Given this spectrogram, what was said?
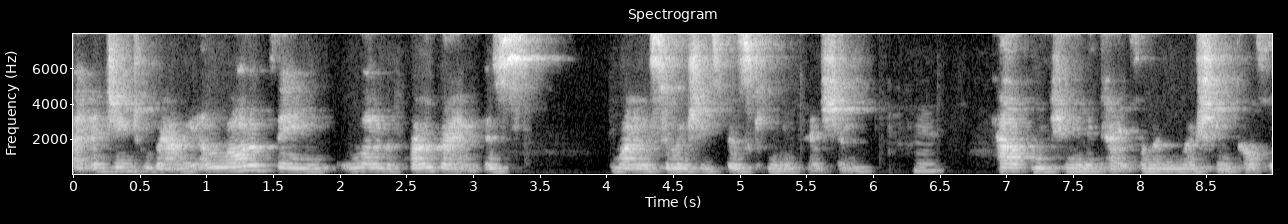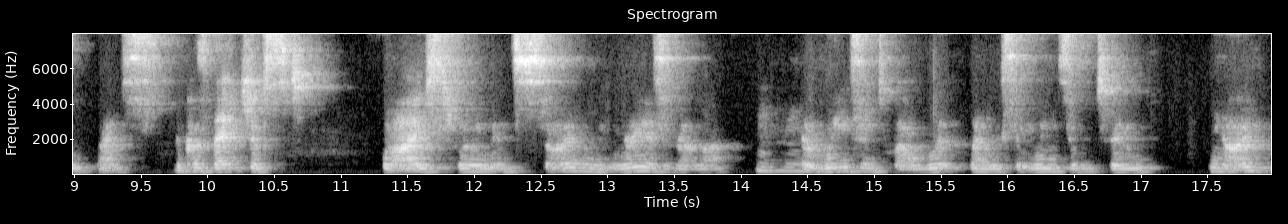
a, gentle boundary. A lot of the a lot of the program is one of the solutions is communication. Mm-hmm. How can you communicate from an emotionally healthy place? Because that just flies through in so many areas of our life. Mhm. It weaves into our workplace, it weaves into, you know,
